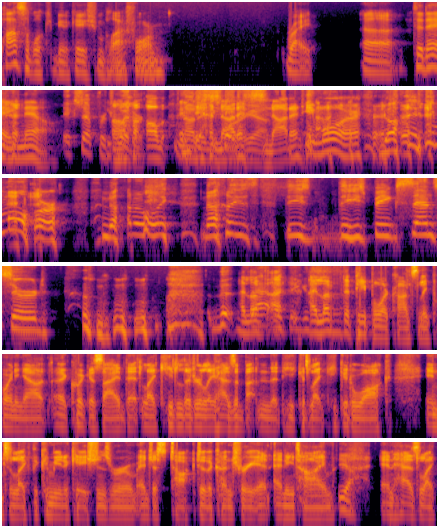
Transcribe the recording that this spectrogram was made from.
possible communication platform. Right. Uh, today, now. except for Uh, twitter um, Not yeah, anymore, not, yeah. not anymore. not anymore. Not only not these these these being censored. The- I love that, I, think is- I love that people are constantly pointing out a quick aside that like he literally has a button that he could like he could walk into like the communications room and just talk to the country at any time Yeah. and has like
